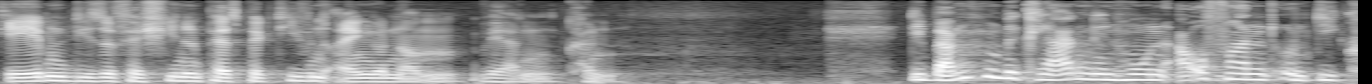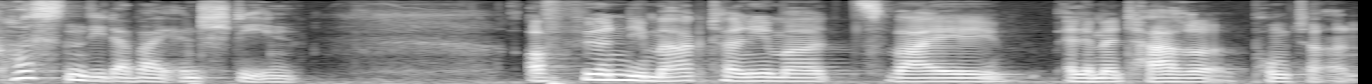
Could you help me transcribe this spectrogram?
eben diese verschiedenen Perspektiven eingenommen werden können. Die Banken beklagen den hohen Aufwand und die Kosten, die dabei entstehen. Oft führen die Marktteilnehmer zwei elementare Punkte an.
